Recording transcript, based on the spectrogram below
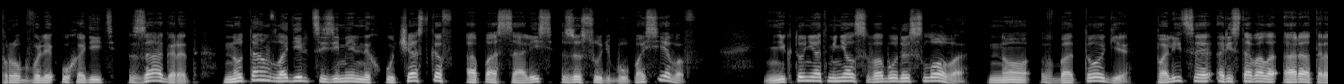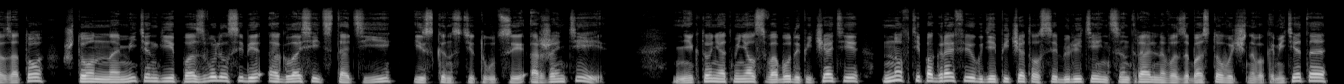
Пробовали уходить за город, но там владельцы земельных участков опасались за судьбу посевов. Никто не отменял свободы слова, но в Батоге Полиция арестовала оратора за то, что он на митинге позволил себе огласить статьи из Конституции Аржантеи. Никто не отменял свободы печати, но в типографию, где печатался бюллетень Центрального забастовочного комитета,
